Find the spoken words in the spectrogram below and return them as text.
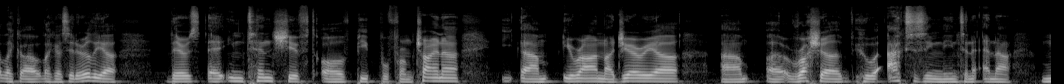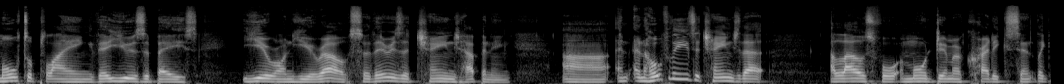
like uh, like I said earlier, there's an intense shift of people from China, um, Iran, Nigeria, um, uh, Russia, who are accessing the internet and are multiplying their user base year on year out. So there is a change happening, uh, and and hopefully it's a change that allows for a more democratic sense. Like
